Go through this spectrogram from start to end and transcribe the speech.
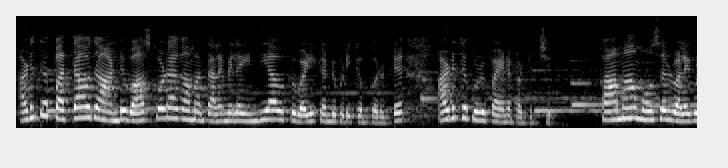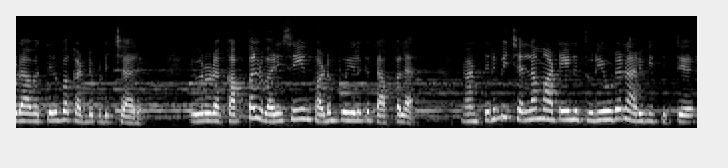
அடுத்த பத்தாவது ஆண்டு வாஸ்கோடாகாமா தலைமையில் இந்தியாவுக்கு வழி கண்டுபிடிக்க பொருட்டு அடுத்த குழு பயணப்பட்டுச்சு. காமா மோசல் வளைகுடாவை திரும்ப கண்டுபிடிச்சாரு. இவரோட கப்பல் வரிசையும் கடும் புயலுக்கு தப்பலை. நான் திரும்பி செல்ல மாட்டேன்னு துணியுடன் அறிவித்துட்டு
